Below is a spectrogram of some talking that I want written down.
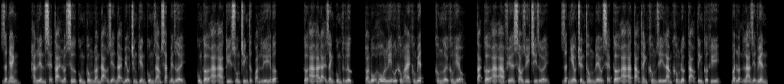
Rất nhanh, hắn liền sẽ tại luật sư cùng công đoàn đạo diễn đại biểu chứng kiến cùng giám sát bên dưới, cùng cờ AA ký xuống chính thức quản lý hiệp ước. Cờ AA đại danh cùng thực lực, toàn bộ Hollywood không ai không biết, không người không hiểu, tại cờ AA phía sau duy trì dưới, rất nhiều truyền thông đều sẽ cờ AA tạo thành không gì làm không được tạo tinh cơ khí, bất luận là diễn viên,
